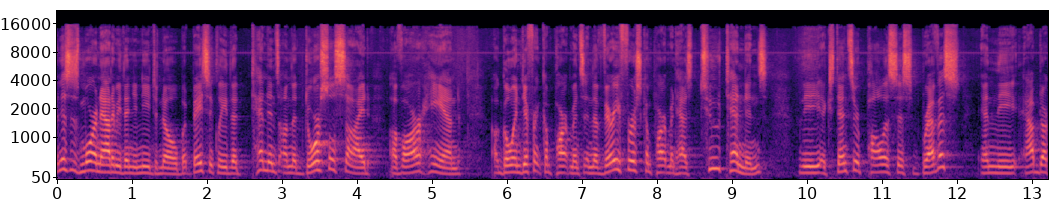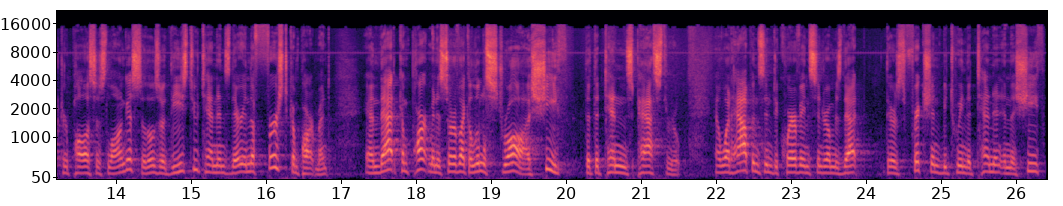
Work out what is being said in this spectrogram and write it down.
And this is more anatomy than you need to know, but basically the tendons on the dorsal side of our hand uh, go in different compartments. And the very first compartment has two tendons the extensor pollicis brevis and the abductor pollicis longus. So those are these two tendons. They're in the first compartment. And that compartment is sort of like a little straw, a sheath that the tendons pass through. And what happens in de Quervain syndrome is that there's friction between the tendon and the sheath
